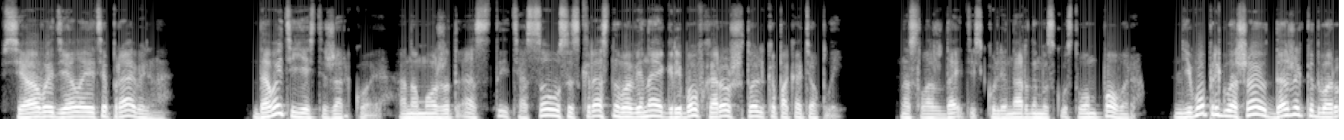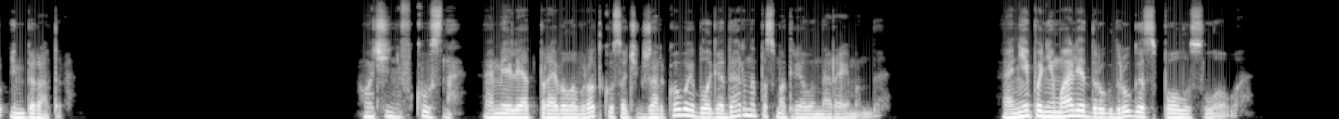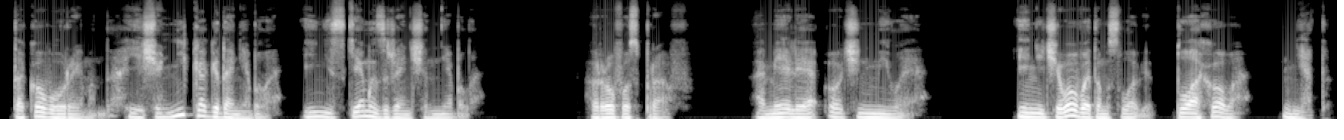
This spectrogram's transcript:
«Все вы делаете правильно. Давайте есть жаркое. Оно может остыть, а соус из красного вина и грибов хорош только пока теплый. Наслаждайтесь кулинарным искусством повара. Его приглашают даже ко двору императора. «Очень вкусно», — Амелия отправила в рот кусочек жаркого и благодарно посмотрела на Реймонда. Они понимали друг друга с полуслова. Такого у Реймонда еще никогда не было, и ни с кем из женщин не было. Руфус прав. Амелия очень милая. И ничего в этом слове плохого нет.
